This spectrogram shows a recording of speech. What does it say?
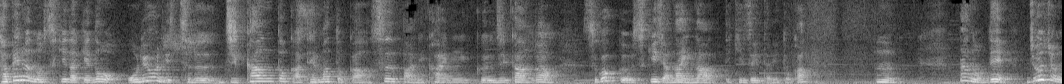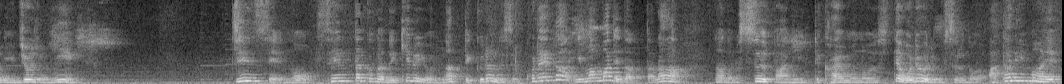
食べるの好きだけどお料理する時間とか手間とかスーパーに買いに行く時間がすごく好きじゃないなって気づいたりとか、うん、なので徐々に徐々に人生の選択ができるようになってくるんですよ。これが今までだったらなんだろうスーパーに行って買い物をしてお料理をするのが当たり前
